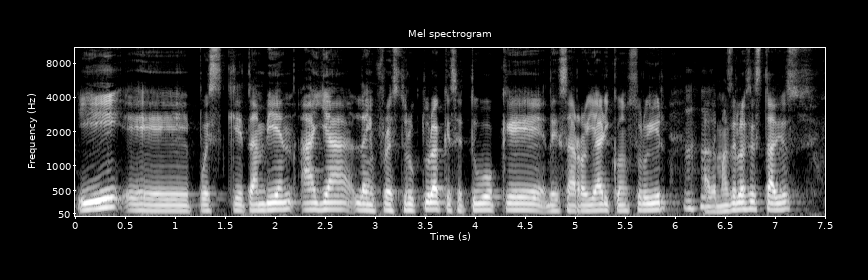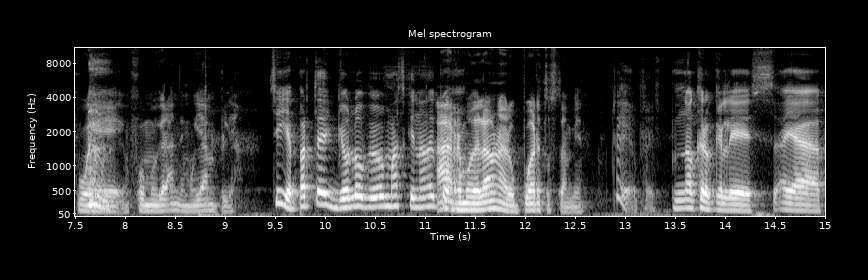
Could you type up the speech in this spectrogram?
Y eh, pues que también haya la infraestructura que se tuvo que desarrollar y construir, además de los estadios, fue, fue muy grande, muy amplia. Sí, y aparte yo lo veo más que nada como... Ah, remodelaron aeropuertos también. Sí, pues, no creo que les haya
